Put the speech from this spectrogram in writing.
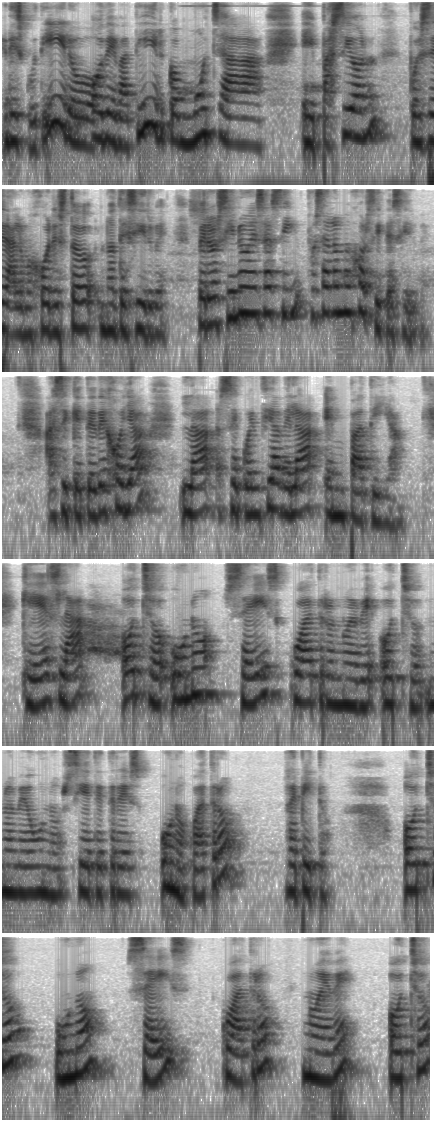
discutir o, debatir con mucha eh, pasión, pues a lo mejor esto no te sirve. Pero si no es así, pues a lo mejor sí te sirve. Así que te dejo ya la secuencia de la empatía, que es la 81649891714. Repito, 81649 9, 8,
